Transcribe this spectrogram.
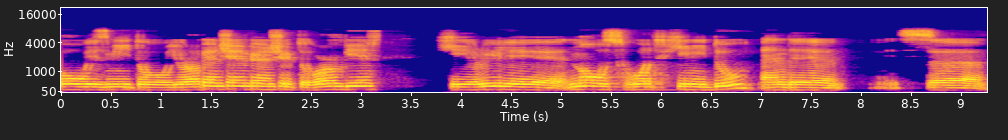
go with me to European Championship, to World Games. He really knows what he need do, and uh, it's uh,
